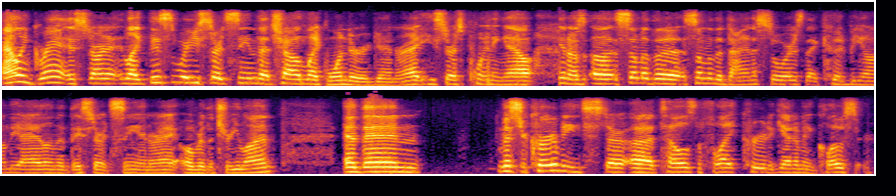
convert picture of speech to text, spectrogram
Alan Grant is starting like this is where you start seeing that childlike wonder again, right? He starts pointing out, you know, uh, some of the some of the dinosaurs that could be on the island that they start seeing right over the tree line, and then Mr. Kirby start, uh, tells the flight crew to get him in closer.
